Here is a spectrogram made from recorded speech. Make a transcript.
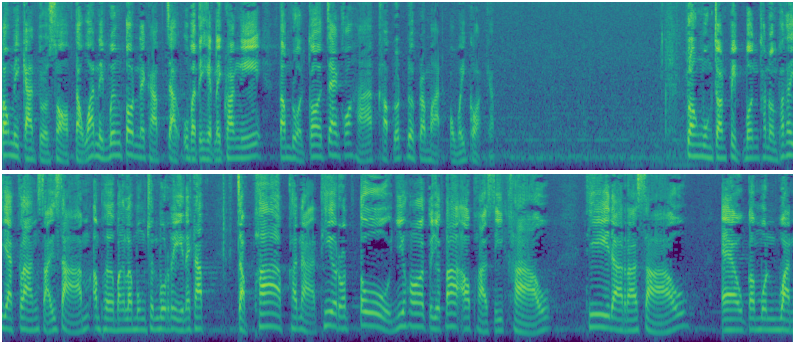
ต้องมีการตรวจสอบ แต่ว่าในเบื้องต้นนะครับ จากอุบัติเหตุในครั้งนี้ตำรวจก็แจ้งข้อหาขับรถโดยประมาทเอาไว้ก่อนครับ กล้องวงจรปิดบนถนนพัทยากลางสาย 3 อำเภอบางละมุงชนบุรีนะครับ จับภาพขณะที่รถตู้ ยี่ห้อโตโยต้าเอาผาสีขาว ที่ดาราสาว แอลกมลวัน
